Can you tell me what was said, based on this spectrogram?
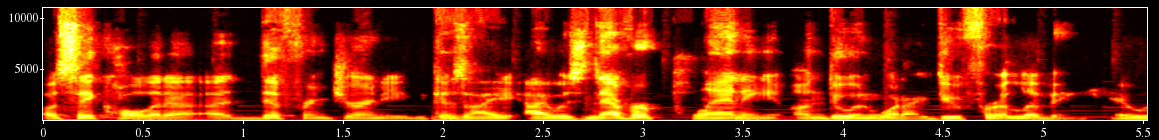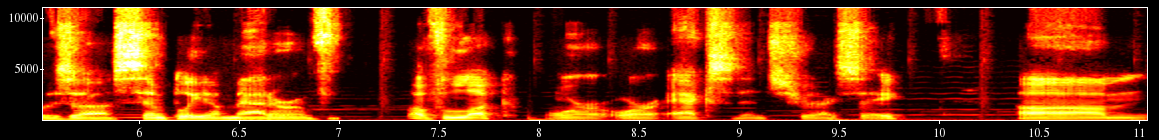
would say, call it a, a, different journey because I, I was never planning on doing what I do for a living. It was uh, simply a matter of of luck or or accidents, should I say. Um,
